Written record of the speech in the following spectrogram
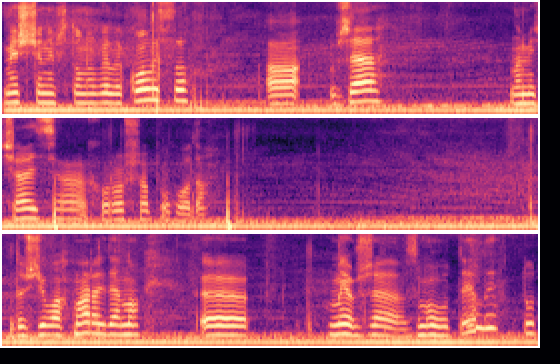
Ми ще не встановили колесо, а вже намічається хороша погода. Дождєва хмара йде, но е, ми вже змолотили, тут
